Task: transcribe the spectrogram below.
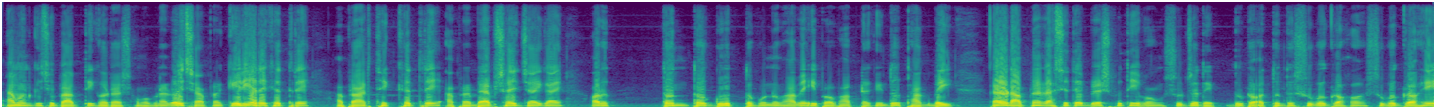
এমন কিছু প্রাপ্তি ঘটার সম্ভাবনা রয়েছে আপনার কেরিয়ারের ক্ষেত্রে আপনার আর্থিক ক্ষেত্রে, আপনার ব্যবসায়িক জায়গায় অত্যন্ত গুরুত্বপূর্ণভাবে এই প্রভাবটা কিন্তু থাকবেই। কারণ আপনার রাশিতে বৃহস্পতি এবং সূর্যদেব দুটো অত্যন্ত শুভ গ্রহ, শুভ গ্রহে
